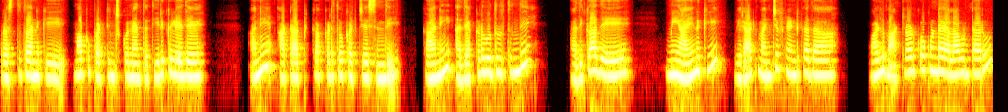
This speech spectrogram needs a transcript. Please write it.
ప్రస్తుతానికి మాకు పట్టించుకునేంత తీరిక లేదే అని ఆ టాపిక్ అక్కడితో కట్ చేసింది. కానీ అది ఎక్కడ వదులుతుంది? అది కాదే. మీ ఆయనకి విరాట్ మంచి ఫ్రెండ్ కదా. వాళ్ళు మాట్లాడుకోకుండా ఎలా ఉంటారు?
